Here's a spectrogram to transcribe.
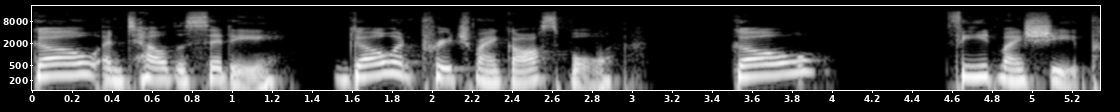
Go and tell the city. Go and preach my gospel. Go feed my sheep.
